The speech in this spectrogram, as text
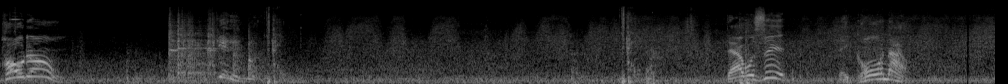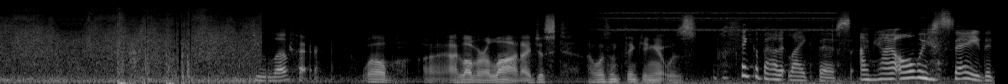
Hold on. Get in there. That was it. They going out. Do you love her? Well, I, I love her a lot. I just, I wasn't thinking it was. Well, think about it like this. I mean, I always say that.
